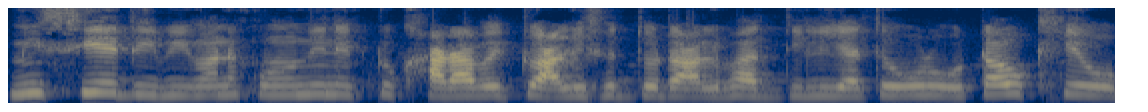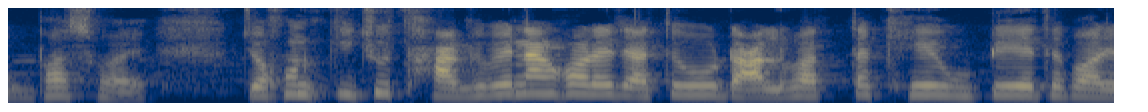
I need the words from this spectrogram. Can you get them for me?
মিশিয়ে দিবি। মানে কোনো দিন একটু খারাপ, একটু আলু সেদ্ধ ডাল ভাত দিলি, যাতে ওর ওটাও খেয়ে অভ্যাস হয়। যখন কিছু থাকবে না ঘরে, যাতে ও ডাল ভাতটা খেয়ে উঠে যেতে পারে।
